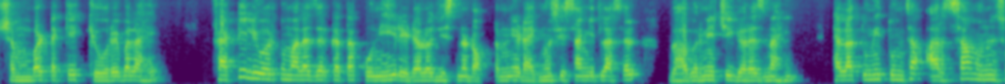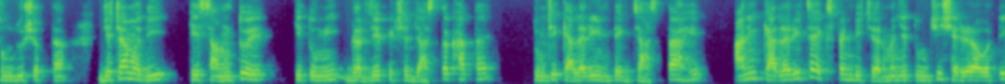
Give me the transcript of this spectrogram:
शंभर टक्के क्युरेबल आहे. फॅटी लिव्हर तुम्हाला जर का कोणीही रेडिओलॉजिस्टनं डॉक्टरने डायग्नोसिस सांगितलं असेल घाबरण्याची गरज नाही. ह्याला तुम्ही तुमचा आरसा म्हणून समजू शकता. ज्याच्यामध्ये हे सांगतोय की तुम्ही गरजेपेक्षा जास्त खाताय तुमची कॅलरी इंटेक जास्त आहे आणि कॅलरीचं एक्सपेंडिचर म्हणजे तुमची शरीरावरती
